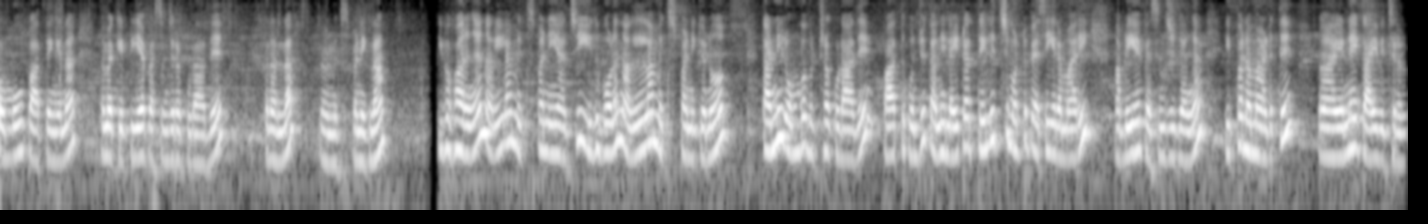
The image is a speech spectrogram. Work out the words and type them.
ரொம்பவும் பார்த்தீங்கன்னா நம்ம கெட்டியாக பிசைஞ்சிடக்கூடாது. இப்போ நல்லா நம்ம மிக்ஸ் பண்ணிக்கலாம். இப்போ பாருங்கள் நல்லா மிக்ஸ் பண்ணியாச்சு. இது போல் நல்லா மிக்ஸ் பண்ணிக்கணும். தண்ணி ரொம்ப விட்டுறக்கூடாது. பார்த்து கொஞ்சம் தண்ணி லைட்டாக தெளித்து மட்டும் பிசைகிற மாதிரி அப்படியே பிசைஞ்சுக்கோங்க. இப்போ நம்ம அடுத்து எண்ணெய் காய வச்சிடலாம்.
